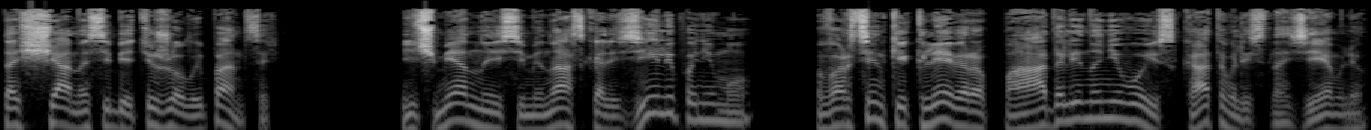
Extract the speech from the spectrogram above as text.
таща на себе тяжелый панцирь. Ячменные семена скользили по нему, ворсинки клевера падали на него и скатывались на землю.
